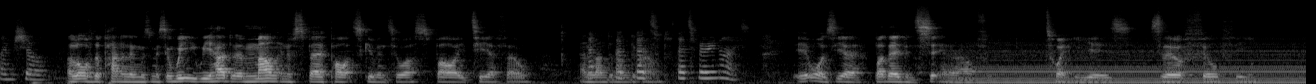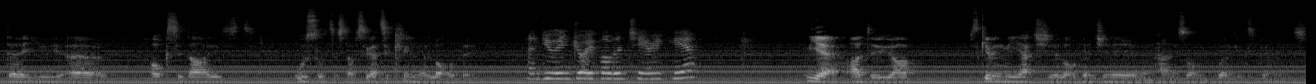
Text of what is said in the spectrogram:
I'm sure. A lot of the paneling was missing. We we had a mountain of spare parts given to us by TFL and That- London that- Underground. That's that's very nice. It was, yeah, but they'd been sitting around for 20 years, so they were filthy, dirty, uh, oxidized, all sorts of stuff. So we had to clean a lot of it. And you enjoy volunteering here? Yeah, I do. I, it's given me actually a lot of engineering and hands-on work experience.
